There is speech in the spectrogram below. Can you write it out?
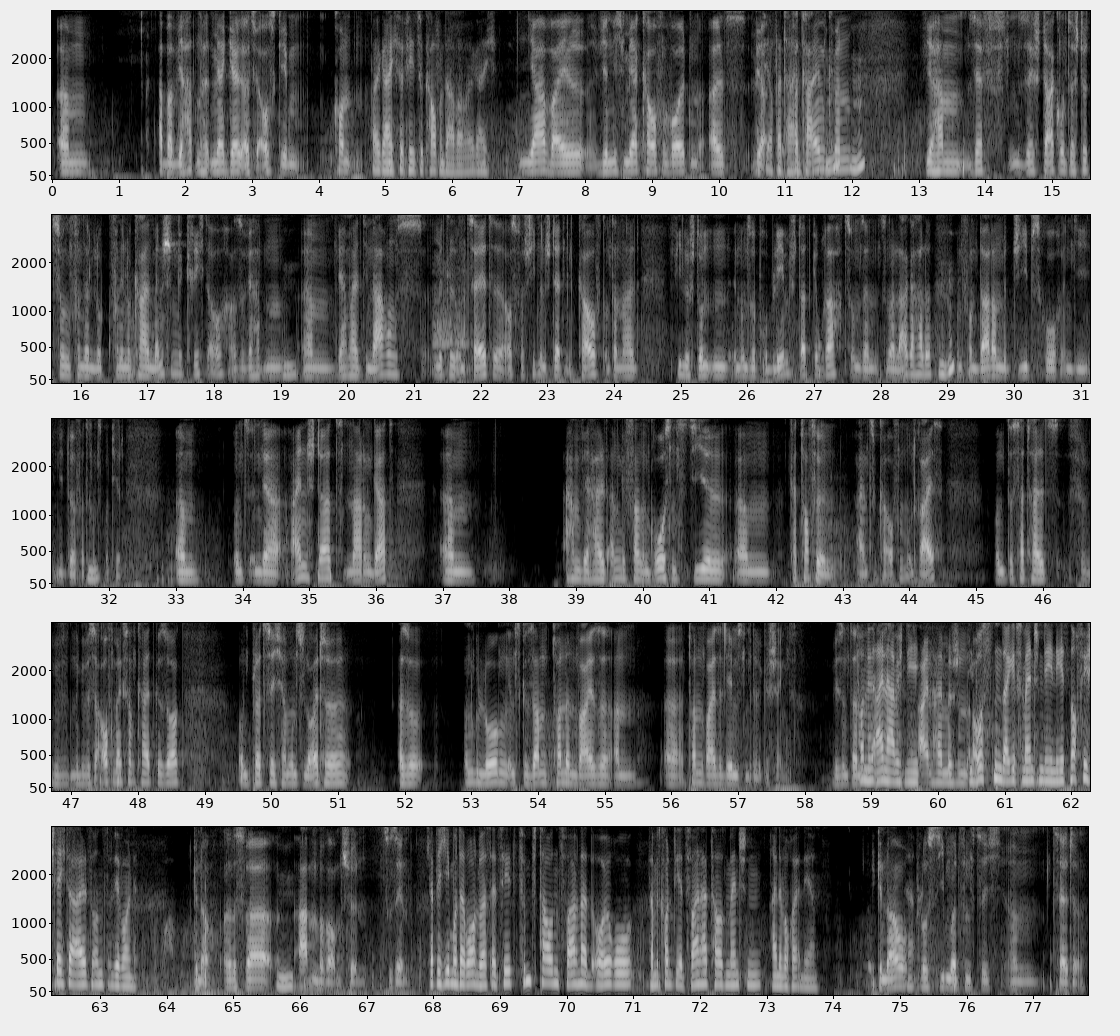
Ähm, aber wir hatten halt mehr Geld, als wir ausgeben konnten. Weil gar nicht so viel zu kaufen da war, weil gar nicht. Ja, weil wir nicht mehr kaufen wollten, als wir auch verteilen verteilen, können. Mhm. Wir haben sehr, sehr starke Unterstützung von, der, von den lokalen Menschen gekriegt auch. Also wir hatten, Mhm. ähm, wir haben halt die Nahrungsmittel und Zelte aus verschiedenen Städten gekauft und dann halt viele Stunden in unsere Problemstadt gebracht, zu, unseren, zu einer Lagerhalle Mhm. und von da dann mit Jeeps hoch in die, in die Dörfer transportiert. Ähm, und in der einen Stadt, Narangat, ähm, haben wir halt angefangen, im großen Stil ähm, Kartoffeln einzukaufen und Reis. Und das hat halt für eine gewisse Aufmerksamkeit gesorgt. Und plötzlich haben uns Leute, also ungelogen, insgesamt tonnenweise an äh, tonnenweise Lebensmittel geschenkt. Wir sind dann Von den Einheimischen, die, Einheimischen die wussten, da gibt es Menschen, denen geht es noch viel schlechter als uns und wir wollen. Genau, also das war Mhm. atemberaubend schön zu sehen. Ich habe dich eben unterbrochen, du hast erzählt, 5200 Euro, damit konntet ihr zweieinhalbtausend Menschen eine Woche ernähren. Genau, Ja. plus 750 ähm, Zelte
